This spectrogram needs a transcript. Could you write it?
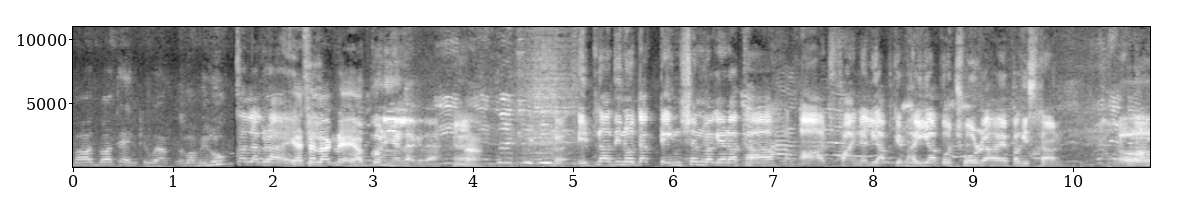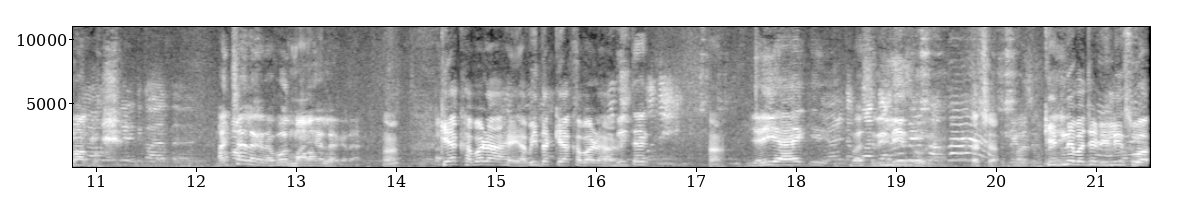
बहुत बहुत थैंक यू आप लोग कैसा लग रहा है? कैसा लग रहा है आपको? बढ़िया लग रहा है? इतना दिनों तक टेंशन वगैरह था आज फाइनली आपके भैया को छोड़ रहा है पाकिस्तान। मामा को। अच्छा लग रहा है बहुत बढ़िया लग रहा है। हाँ। क्या खबर आया है? अभी तक क्या खबर है? अभी तक हाँ। यही आया कि बस रिलीज़ हो गया। अच्छा। कितने बजे रिलीज़ हुआ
